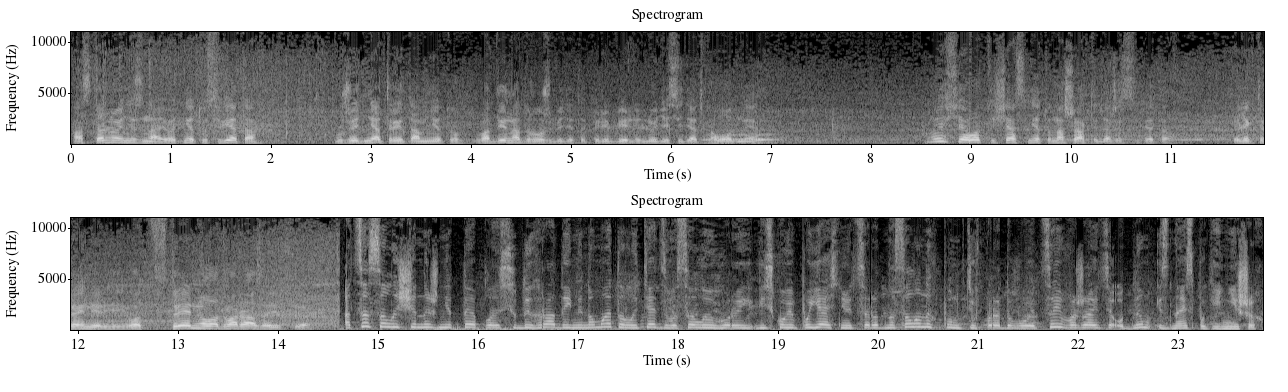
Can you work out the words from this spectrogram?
Остальное не знаю. Вот нету света. Уже дня три там нету воды на дружбе где-то перебили. Люди сидят холодные. Ну и все. Вот сейчас нету на шахте даже света. Электроэнергии. Вот стрельнуло два раза и все. А це селище Нижнє Тепле. Сюди гради і міномети летять з Веселої гори. Військові пояснюють, серед населених пунктів передової цей вважається одним із найспокійніших.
